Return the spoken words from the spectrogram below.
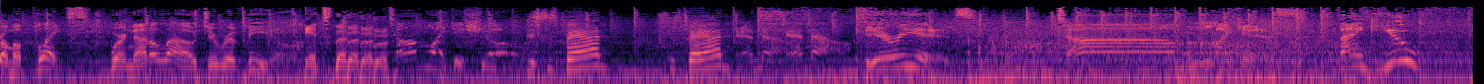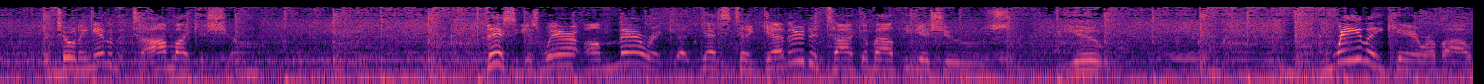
from a place we're not allowed to reveal. It's the, the, the Tom Leykis Show. This is bad. This is bad. And now, and now, here he is, Tom Leykis. Thank you for tuning in to the Tom Leykis Show. This is where America gets together to talk about the issues you really care about.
